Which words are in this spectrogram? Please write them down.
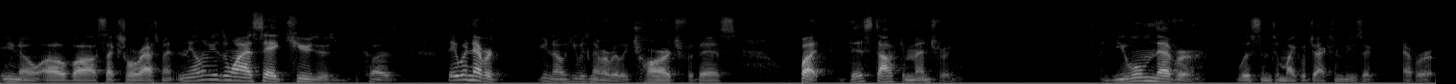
you know, of uh, sexual harassment, and the only reason why I say accusers is because they were never, you know, he was never really charged for this. But this documentary, you will never listen to Michael Jackson music ever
